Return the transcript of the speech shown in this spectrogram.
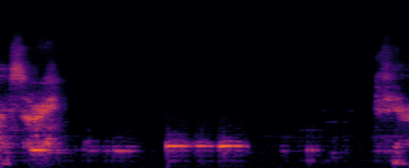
ever need me, I'm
